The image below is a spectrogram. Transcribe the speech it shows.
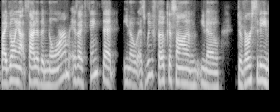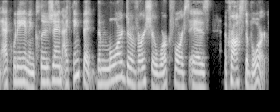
by going outside of the norm is i think that you know as we focus on you know diversity and equity and inclusion, I think that the more diverse your workforce is across the board,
